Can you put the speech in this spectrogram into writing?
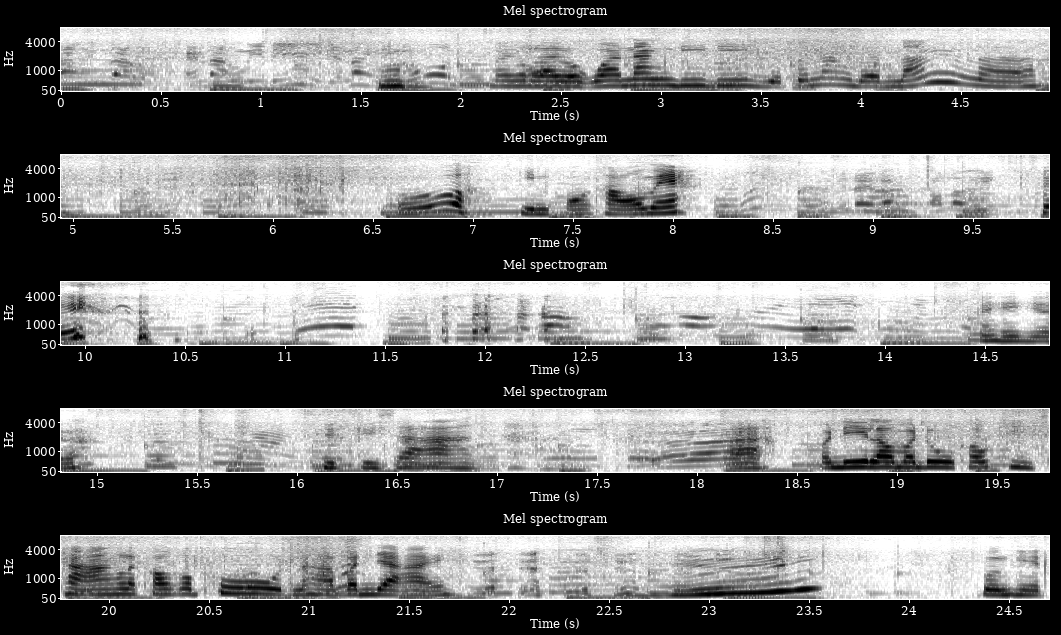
นั่งนั่งให้นั่งดีๆอย่านั่งอยู่นู้นแม่กำไรบอกว่านั่งดีๆอย่าไปนั่งแบบนั้นนะโอ้กินของเขาไหม เราเองเฮ้ยเฮ้ยขี่ช้างเอออะวันนี้เรามาดูเขาขี่ช้างแล้วเขาก็พูดนะคะ บรรยายเฮ้ยเบิ่งเห็ด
